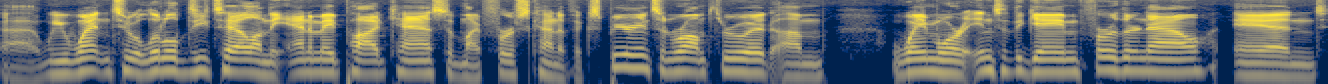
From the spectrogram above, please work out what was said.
uh, we went into a little detail on the anime podcast of my first kind of experience and romp through it. I'm way more into the game further now, and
